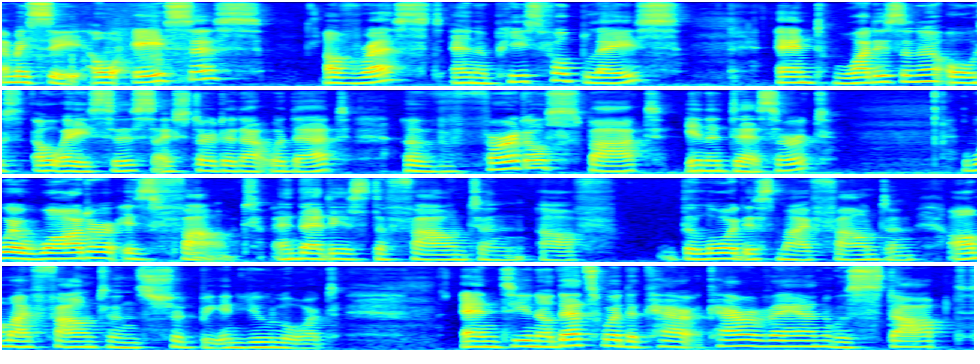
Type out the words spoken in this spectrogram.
Let me see. Oasis of rest and a peaceful place. And what is an oasis? I started out with that a fertile spot in a desert where water is found, and that is the fountain of the Lord is my fountain. All my fountains should be in you, Lord. And you know, that's where the car- caravan was stopped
